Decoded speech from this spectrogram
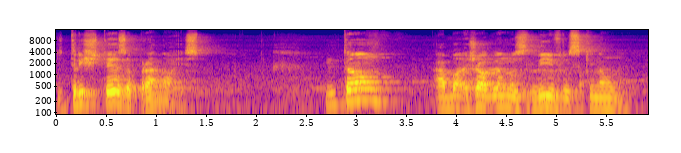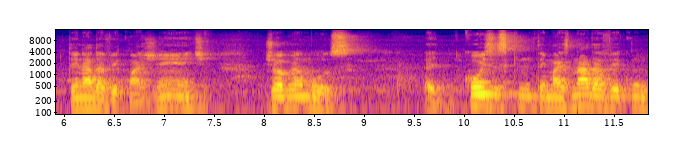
de, tristeza para nós. Então, jogamos livros que não tem nada a ver com a gente, jogamos é, coisas que não tem mais nada a ver com,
